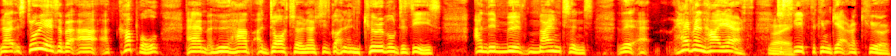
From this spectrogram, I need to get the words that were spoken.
Now, the story is about a, a couple um, who have a daughter. Now, she's got an incurable disease, and they move mountains, the, uh, heaven and high earth, Right. to see if they can get her a cure.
